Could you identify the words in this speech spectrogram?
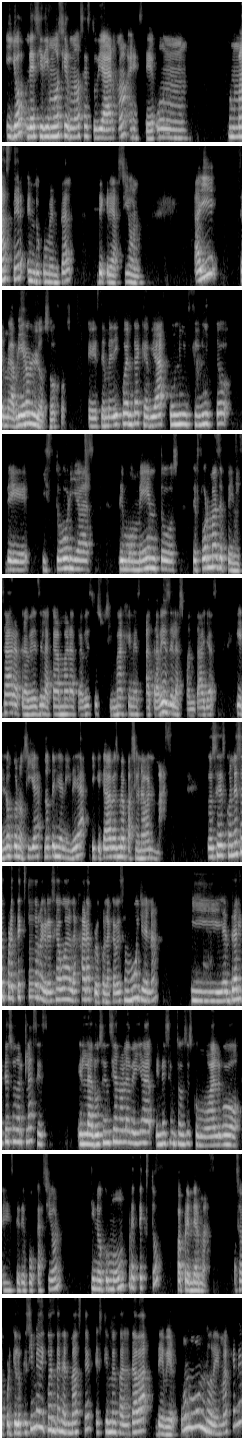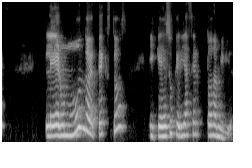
y yo decidimos irnos a estudiar, ¿no? Este, un, un máster en documental de creación. Ahí se me abrieron los ojos. Este, me di cuenta que había un infinito de historias, de momentos, de formas de pensar a través de la cámara, a través de sus imágenes, a través de las pantallas, que no conocía, no tenía ni idea y que cada vez me apasionaban más. Entonces, con ese pretexto regresé a Guadalajara, pero con la cabeza muy llena, y entré al ITESO a dar clases. En la docencia no la veía en ese entonces como algo este, de vocación, sino como un pretexto para aprender más. O sea, porque lo que sí me di cuenta en el máster es que me faltaba de ver un mundo de imágenes, leer un mundo de textos y que eso quería hacer toda mi vida.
